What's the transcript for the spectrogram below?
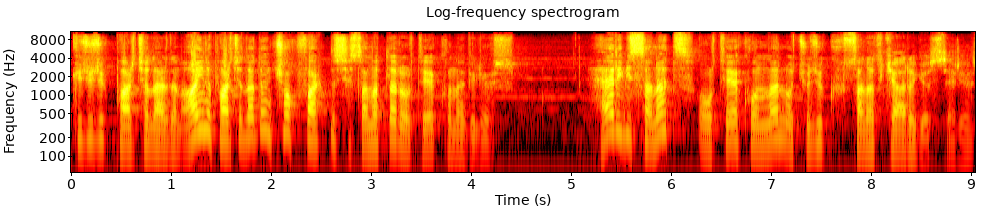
küçücük parçalardan, aynı parçalardan çok farklı sanatlar ortaya konabiliyor. Her bir sanat ortaya konulan o çocuk sanatkarı gösteriyor.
